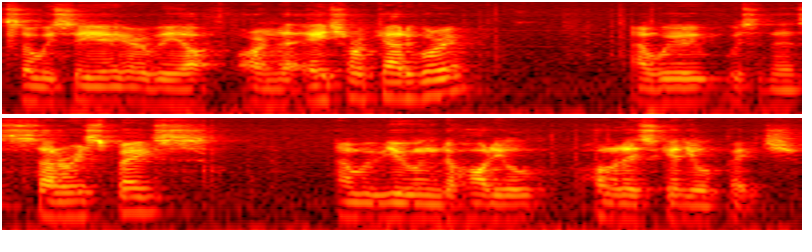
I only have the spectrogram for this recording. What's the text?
So we see here we are in the HR category, and we visit the salary space, and we're viewing the holiday schedule page.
